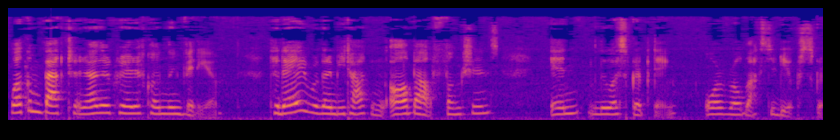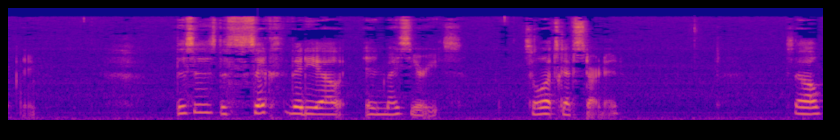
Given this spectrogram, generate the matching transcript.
Welcome back to another Creative Codling video. Today we're going to be talking all about functions in Lua scripting or Roblox Studio scripting. This is the sixth video in my series, so let's get started. So,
